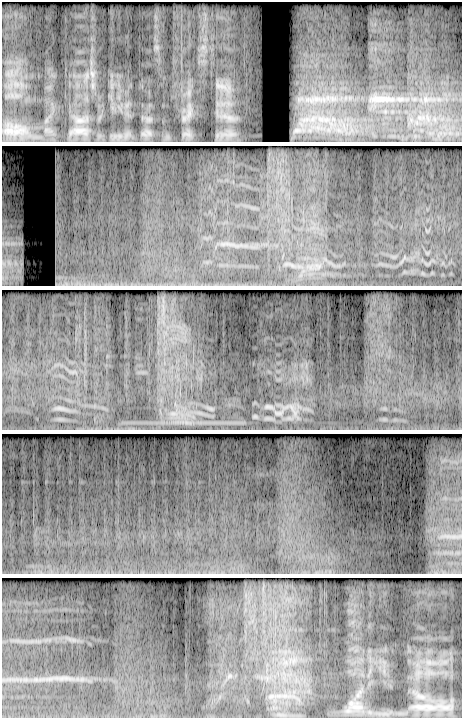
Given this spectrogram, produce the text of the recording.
Oh my gosh, we can even throw some tricks too. Wow! Incredible! What do you know?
